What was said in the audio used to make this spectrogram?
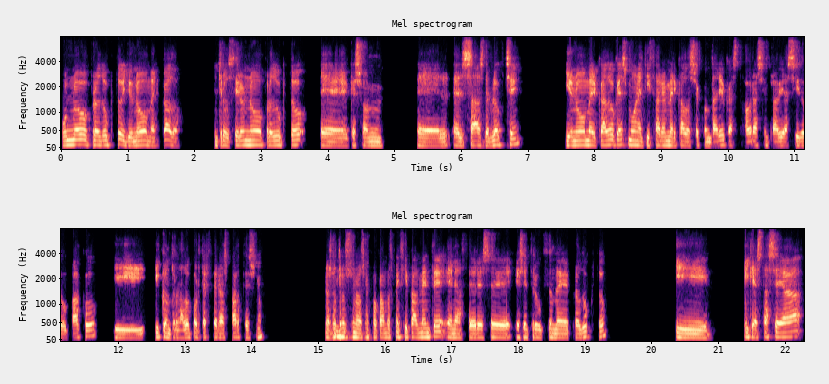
un nuevo producto y un nuevo mercado. Introducir un nuevo producto eh, que son el, el, SaaS de blockchain y un nuevo mercado que es monetizar el mercado secundario que hasta ahora siempre había sido opaco y, controlado por terceras partes. ¿no? Nosotros nos enfocamos principalmente en hacer ese, esa introducción de producto y, y que esta sea,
